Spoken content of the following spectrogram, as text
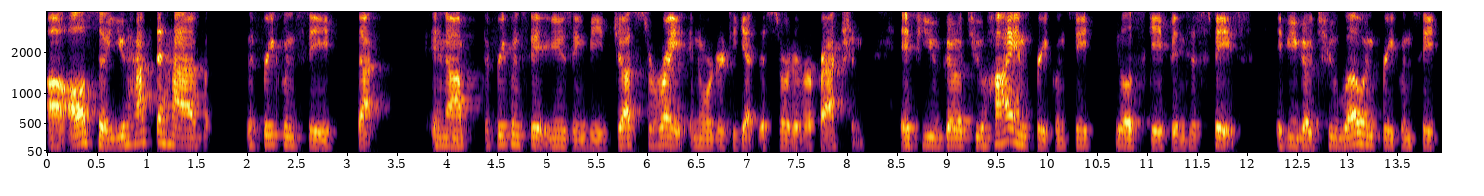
Uh, also, you have to have the frequency that in op- the frequency that you're using be just right in order to get this sort of refraction. If you go too high in frequency, you'll escape into space. If you go too low in frequency,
